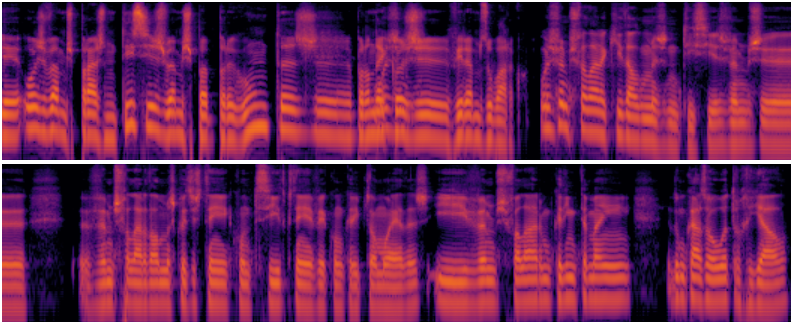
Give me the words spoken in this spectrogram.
eh, hoje vamos para as notícias, vamos para perguntas. eh, Para onde é que Hoje- hoje viramos o barco? Hoje vamos falar aqui de algumas notícias, vamos, eh, vamos falar de algumas coisas que têm acontecido, que têm a ver com criptomoedas e vamos falar um bocadinho também de um caso ou outro real,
